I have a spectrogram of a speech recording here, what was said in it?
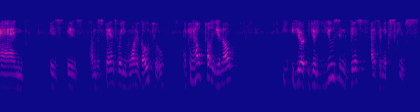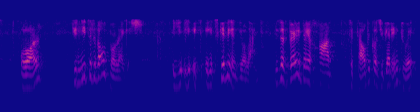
and is, is understands where you want to go to and can help tell you, you know, you're, you're using this as an excuse. Or you need to develop more regesh. You, you, it, it's giving into your life. These are very, very hard to tell because you get into it.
